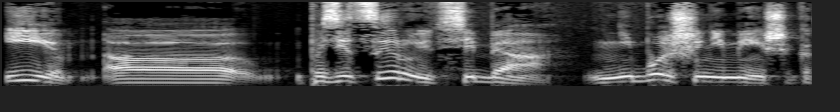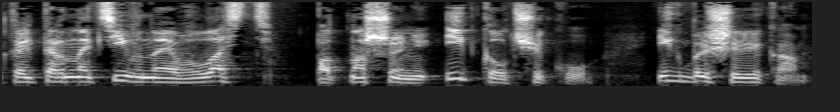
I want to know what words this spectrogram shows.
и э, позицирует себя не больше, не меньше, как альтернативная власть по отношению и к Колчаку, и к большевикам.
